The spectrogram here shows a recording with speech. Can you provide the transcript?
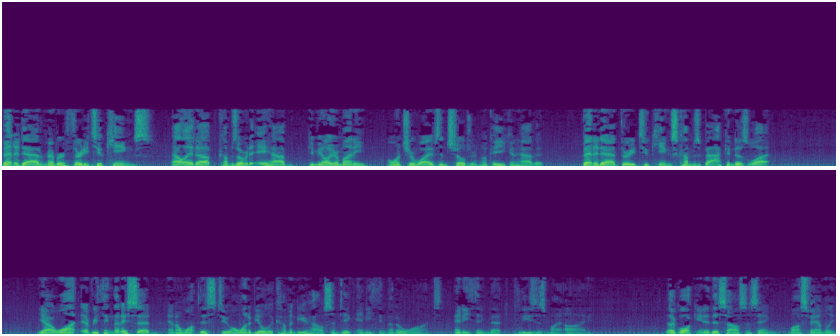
Benadad, remember, 32 kings, allied up, comes over to Ahab, give me all your money, I want your wives and children. Okay, you can have it. Benadad, 32 kings, comes back and does what? Yeah, I want everything that I said, and I want this too. I want to be able to come into your house and take anything that I want, anything that pleases my eye. Like walking into this house and saying, Moss family,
